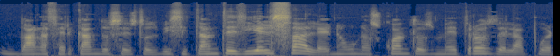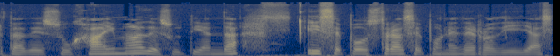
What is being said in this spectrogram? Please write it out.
van acercándose estos visitantes y él sale, ¿no? Unos cuantos metros de la puerta de su jaima, de su tienda y se postra, se pone de rodillas.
